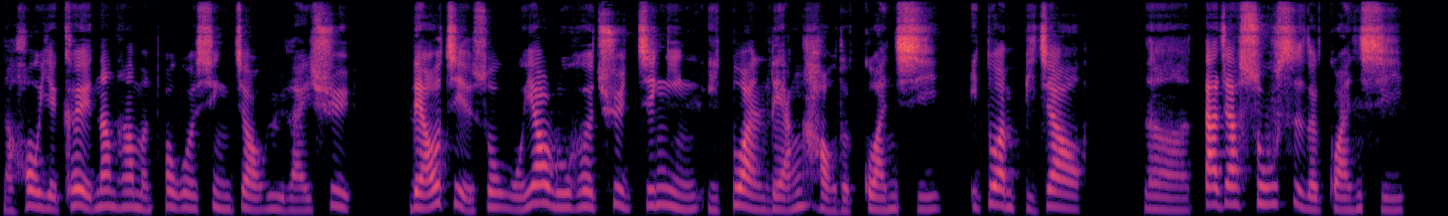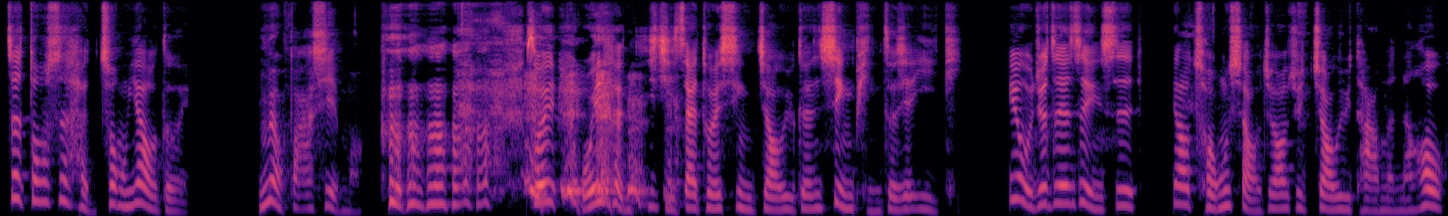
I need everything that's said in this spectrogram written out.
然后也可以让他们透过性教育来去了解，说我要如何去经营一段良好的关系，一段比较呃大家舒适的关系，这都是很重要的。你没有发现吗？所以我也很积极在推性教育跟性平这些议题，因为我觉得这件事情是要从小就要去教育他们，然后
